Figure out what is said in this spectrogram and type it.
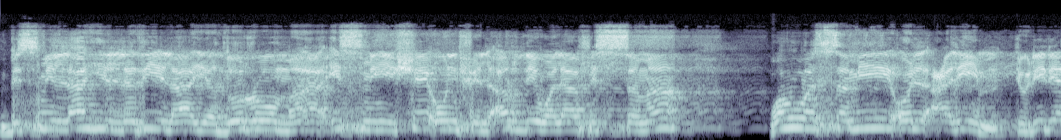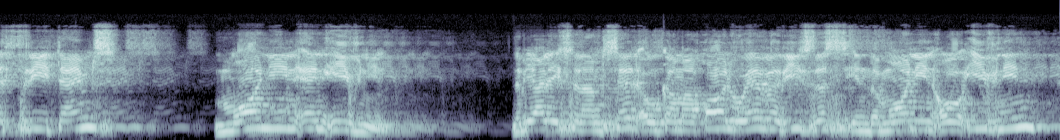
بسم الله الذي لا يضر مع اسمه شيء في الأرض ولا في السماء وهو السميع العليم. To read it three times morning and evening. Nabi alayhi salam said, O kama qal, whoever reads this in the morning or evening,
